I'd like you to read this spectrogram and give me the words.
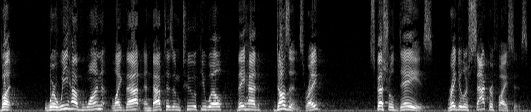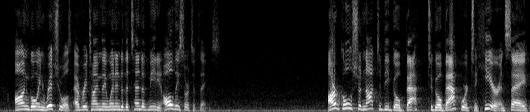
but where we have one like that, and baptism too, if you will, they had dozens, right? Special days, regular sacrifices, ongoing rituals every time they went into the tent of meeting, all these sorts of things. Our goal should not to be go back to go backward to here and say,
